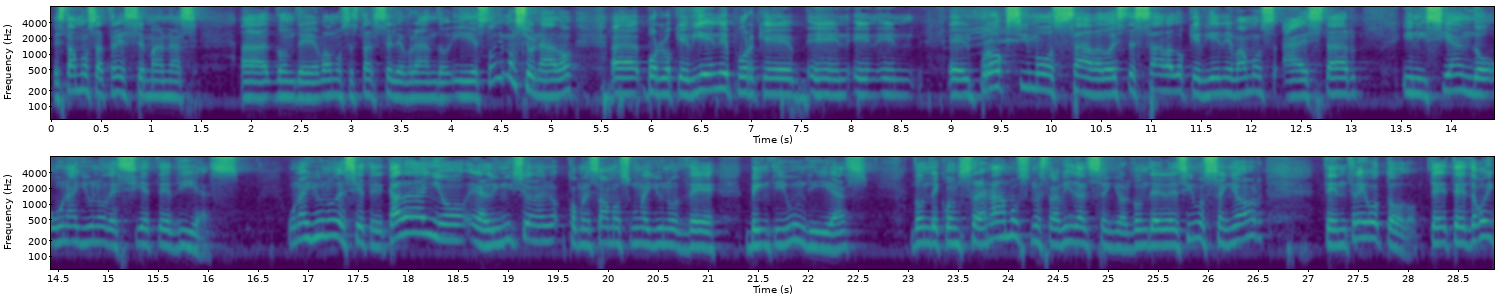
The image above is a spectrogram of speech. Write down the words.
estamos a tres semanas. Ah, donde vamos a estar celebrando y estoy emocionado por lo que viene porque en el próximo sábado, este sábado que viene, vamos a estar iniciando un ayuno de siete días. Un ayuno de siete. Cada año, al inicio del año, comenzamos un ayuno de 21 días, donde consagramos nuestra vida al Señor, donde le decimos, Señor, te entrego todo, te, doy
